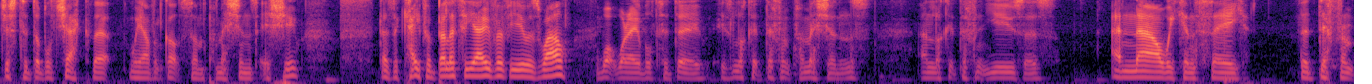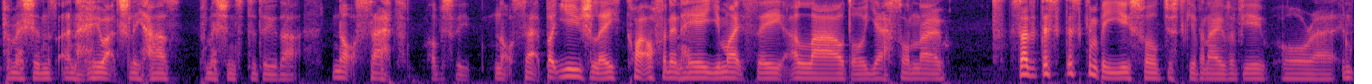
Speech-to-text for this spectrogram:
just to double check that we haven't got some permissions issue. There's a capability overview as well. What we're able to do is look at different permissions and look at different users and now we can see the different permissions and who actually has permissions to do that. Not set, obviously not set, but usually, quite often in here, you might see allowed or yes or no. So this this can be useful just to give an overview or uh, in,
